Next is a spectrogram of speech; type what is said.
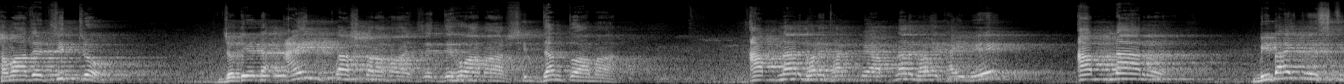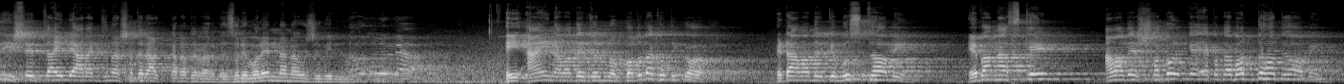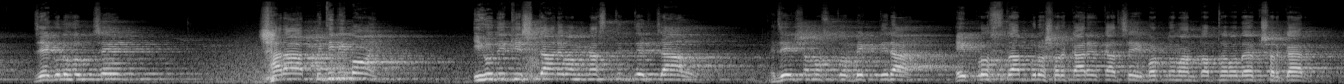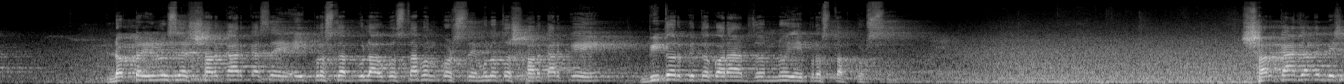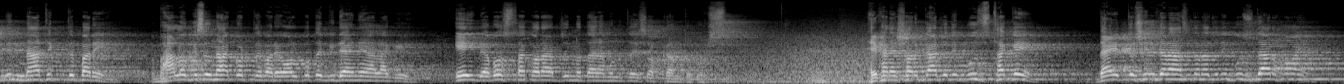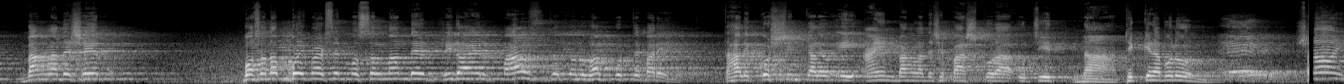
সমাজের চিত্র, যদি এটা আইন পাশ করা হয় যে দেহ আমার, সিদ্ধান্ত আমার, আপনার ঘরে থাকবে, আপনার ঘরে খাইবে, আপনার বিবাহিত স্ত্রী, সে চাইলে আরেকজনের সাথে রাত কাটাতে পারবে। জোরে বলেন না, নাউজুবিল্লাহ। এই আইন আমাদের জন্য কতটা ক্ষতিকর, এটা আমাদেরকে বুঝতে হবে। এবং আজকে আমাদের সকলকে একতাবদ্ধ হতে হবে, যেগুলো হচ্ছে সারা পৃথিবীময় ইহুদি, খ্রিস্টান এবং নাস্তিকদের চাল। যে সমস্ত ব্যক্তিরা এই প্রস্তাবগুলো সরকারের কাছে, বর্তমান তত্ত্বাবধায়ক সরকার ডক্টর ইউনুসের সরকার কাছে এই প্রস্তাবগুলা উপস্থাপন করছে, মূলত সরকারকে বিতর্কিত করার জন্যই এই প্রস্তাব করছে। সরকার যাতে বেশি দিন না টিকতে পারে, ভালো কিছু না করতে পারে, অল্পতে বিদায় নেওয়া লাগে, এই ব্যবস্থা করার জন্য তারা মূলত এই চক্রান্ত করছে। এখানে সরকার যদি বুঝ থাকে, দায়িত্বশীল যারা আছে তারা যদি বুঝদার হয়, বাংলাদেশের পঁচানব্বই পার্সেন্ট মুসলমানদের হৃদয়ের পালস যদি অনুভব করতে পারে, তাহলে কশ্চিনকালেও এই আইন বাংলাদেশে পাশ করা উচিত না। ঠিক কিনা বলুন? নয়,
